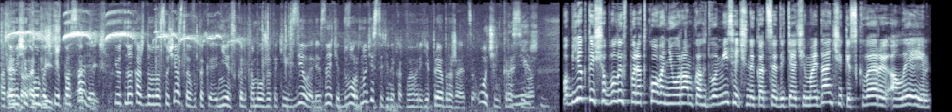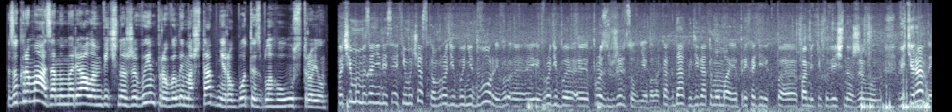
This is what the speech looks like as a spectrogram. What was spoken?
А там Это еще клумбочки отлично, посадят. отлично. И вот на каждом у нас участке, вот так несколько мы уже таких сделали, знаете, двор, ну, действительно, как вы говорите, преображается. Очень красиво. Об'єкти, що були впорядковані у рамках двомісячника, це дитячі майданчики, сквери, алеї. Зокрема, за меморіалом вічно живим провели масштабні роботи з благоустрою. Почему мы занялись этим участком? Вроде бы не двор, и вро- э, и вроде бы э, просьб жильцов не было. Когда к 9 мая приходили к п- памятнику вечно живым ветераны,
